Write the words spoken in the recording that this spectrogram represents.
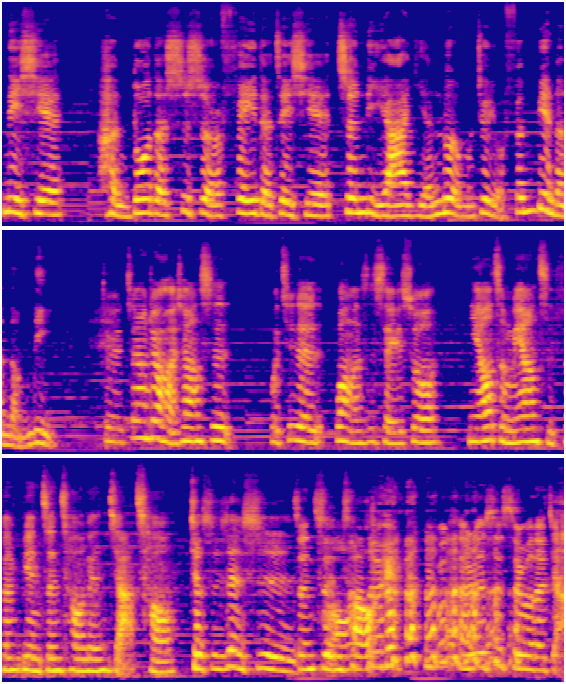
那些很多的似是而非的这些真理啊言论，我们就有分辨的能力。对，这样就好像是我记得忘了是谁说，你要怎么样子分辨真钞跟假钞？就是认识真真钞，对，你不可能认识所有的假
